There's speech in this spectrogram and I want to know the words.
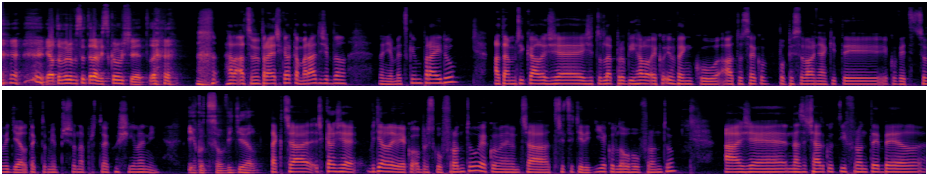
Já to budu muset teda vyzkoušet. Hele, a co mi právě říkal kamarád, že byl na německém Prideu a tam říkal, že, že tohle probíhalo jako i venku a to se jako popisoval nějaký ty jako věci, co viděl, tak to mě přišlo naprosto jako šílený. Jako co viděl? Tak třeba říkal, že viděli jako obrovskou frontu, jako nevím, třeba 30 lidí, jako dlouhou frontu. A že na začátku té fronty byl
